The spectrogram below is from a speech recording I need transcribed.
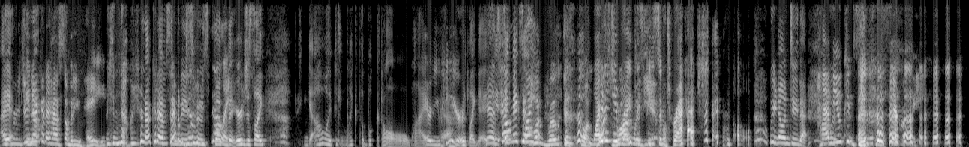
I You're you know, not gonna have somebody you hate. no, you're not gonna have somebody whose book that you're just like, oh, I didn't like the book at all. Why are you Yeah. here? Like, Yeah, it, it makes it why hard. you wrote this book. Why What's did you write this piece you? of trash? no, we don't do that. Have We- you considered therapy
